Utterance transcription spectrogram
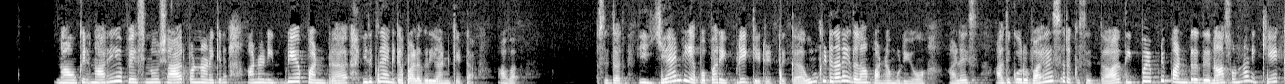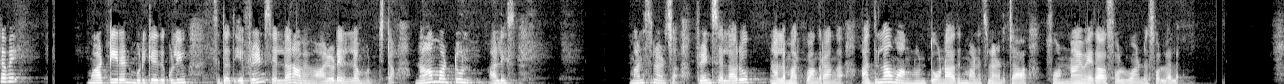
நான் உன்கிட்ட நிறைய பேசணும் ஷேர் பண்ண நினைக்கிறேன். ஆனால் நீ இப்படியே பண்ணுற இதுக்கு தான் என்கிட்ட பழகுறியான்னு கேட்டா. அவள் சித்தார்த் ஏய் ஏன்டி எப்போ பாரு இப்படியே கேட்டுட்ருக்க உங்ககிட்ட தானே இதெல்லாம் பண்ண முடியும்? அலேஸ் அதுக்கு ஒரு வயசு இருக்குது சித்தார்த். இப்போ எப்படி பண்ணுறது நான் சொன்னால் நீ கேட்கவே மாட்டீரன் முடிக்கிறதுக்குள்ளேயும் சித்தார்த் என் ஃப்ரெண்ட்ஸ் எல்லோரும் அவன் ஆளோட எல்லாம் முடிச்சிட்டான். நான் மட்டும் அலேஸ் மனசில் நினச்சா ஃப்ரெண்ட்ஸ் எல்லோரும் நல்ல மார்க் வாங்குறாங்க. அதெல்லாம் வாங்கணும்னு தோணாதுன்னு மனசில் நினச்சா சொன்னால் இவன் ஏதாவது சொல்லுவான்னு சொல்லலை.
